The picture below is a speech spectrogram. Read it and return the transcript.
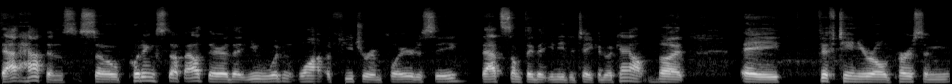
that happens. So putting stuff out there that you wouldn't want a future employer to see that's something that you need to take into account. But a 15 year old person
